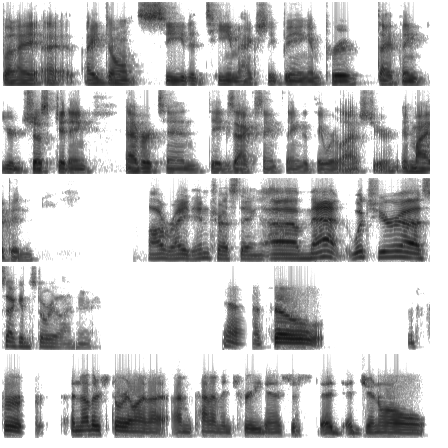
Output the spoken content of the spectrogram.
but I, I, I don't see the team actually being improved. I think you're just getting Everton the exact same thing that they were last year, in my opinion. All right, interesting. Uh, Matt, what's your uh, second storyline here? Yeah, so for another storyline, I'm kind of intrigued, and it's just a, a general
